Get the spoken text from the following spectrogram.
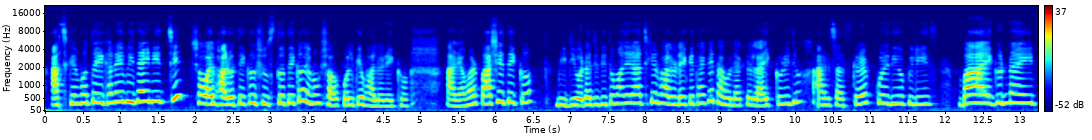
আজকের মতো এখানেই বিদায় নিচ্ছি। সবাই ভালো থেকো সুস্থ থেকো এবং সকলকে ভালো রেখো। আর আমার পাশে থেকো। ভিডিওটা যদি তোমাদের আজকের ভালো লেগে থাকে তাহলে একটা লাইক করে দিও আর সাবস্ক্রাইব করে দিও প্লিজ বাই গুড নাইট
